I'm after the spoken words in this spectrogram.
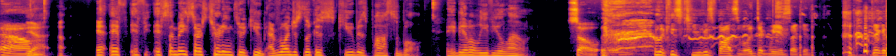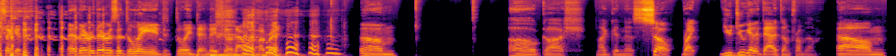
Um, yeah. Uh, If if if somebody starts turning into a cube, everyone just look as cube as possible. Maybe it'll leave you alone. So, look as cube as possible. It took me a second. Took a second. Uh, there, there was a delayed, delayed detonation on that one in my brain. Um. Oh gosh, my goodness. So, right, you do get a data dump from them. Um,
